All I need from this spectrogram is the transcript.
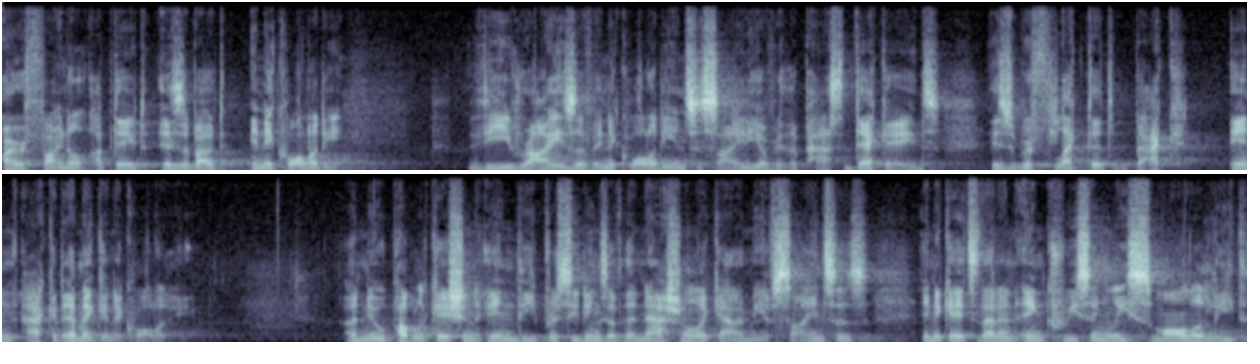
Our final update is about inequality. The rise of inequality in society over the past decades is reflected back in academic inequality. A new publication in the Proceedings of the National Academy of Sciences indicates that an increasingly small elite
